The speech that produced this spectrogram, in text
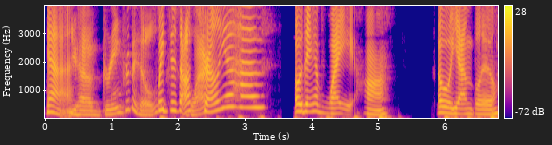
Yeah. You have green for the hills. Wait, does black- Australia have Oh, they have white, huh? Oh, yeah, and blue.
